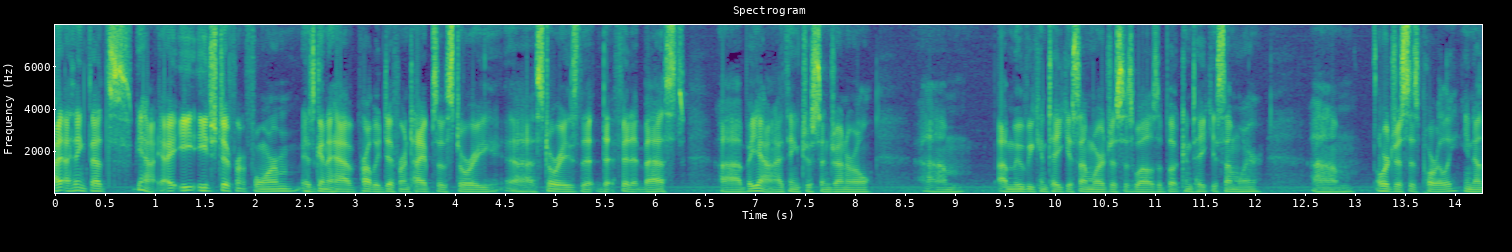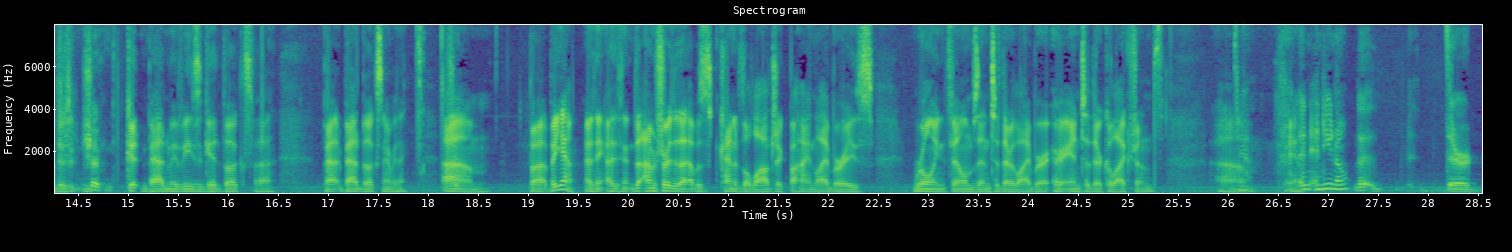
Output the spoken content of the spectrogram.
I, I think that's yeah. I- each different form is going to have probably different types of story uh, stories that, that fit it best. Uh, but yeah, I think just in general, um, a movie can take you somewhere just as well as a book can take you somewhere, um, or just as poorly. You know, there's Sure. good bad movies, good books, uh, bad bad books, and everything. Um, but but yeah, I think I think I'm sure that that was kind of the logic behind libraries rolling films into their library or into their collections. Um, yeah. And and you know, the, there are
